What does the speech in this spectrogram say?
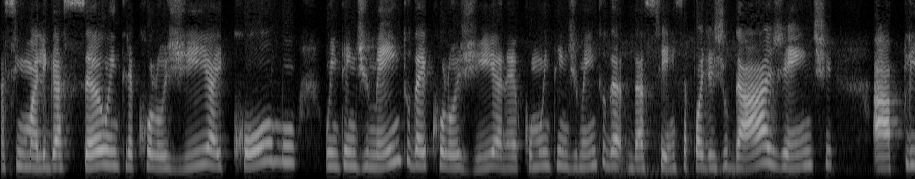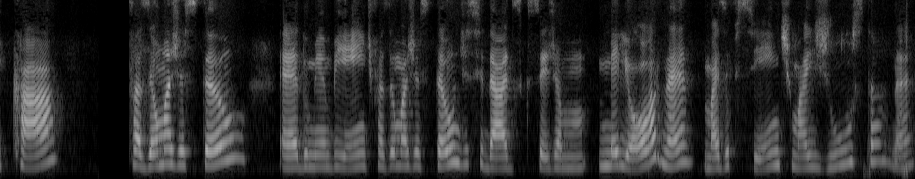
assim uma ligação entre ecologia e como o entendimento da ecologia, né? Como o entendimento da, da ciência pode ajudar a gente a aplicar, fazer uma gestão é, do meio ambiente, fazer uma gestão de cidades que seja melhor, né, mais eficiente, mais justa, né,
